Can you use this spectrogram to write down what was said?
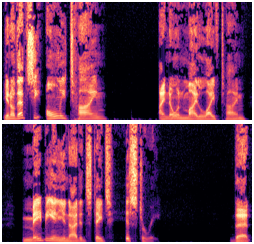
You know, that's the only time I know in my lifetime, maybe in United States history, that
